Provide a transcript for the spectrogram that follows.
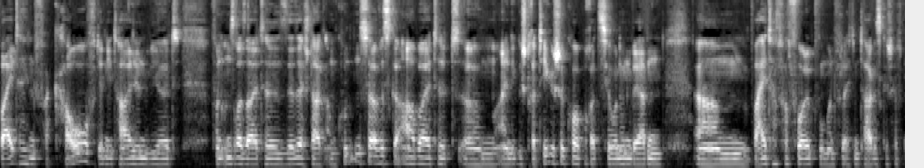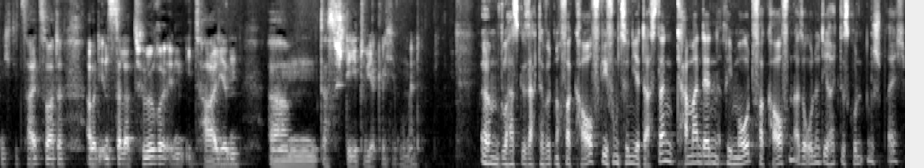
weiterhin verkauft. In Italien wird von unserer Seite sehr, sehr stark am Kundenservice gearbeitet. Ähm, einige strategische Kooperationen werden ähm, weiterverfolgt, wo man vielleicht im Tagesgeschäft nicht die Zeit zu hatte. Aber die Installateure in Italien, ähm, das steht wirklich im Moment. Ähm, du hast gesagt, da wird noch verkauft. Wie funktioniert das dann? Kann man denn remote verkaufen, also ohne direktes Kundengespräch?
